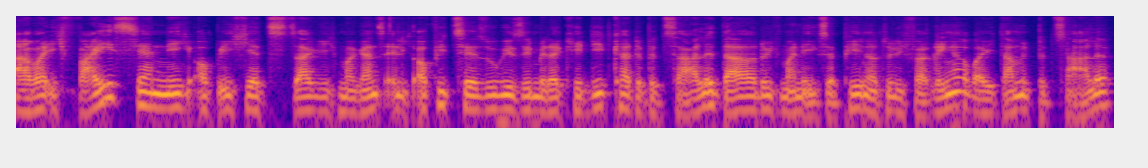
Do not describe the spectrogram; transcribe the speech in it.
Aber ich weiß ja nicht, ob ich jetzt, sage ich mal ganz ehrlich, offiziell so gesehen mit der Kreditkarte bezahle, dadurch meine XRP natürlich verringere, weil ich damit bezahle.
